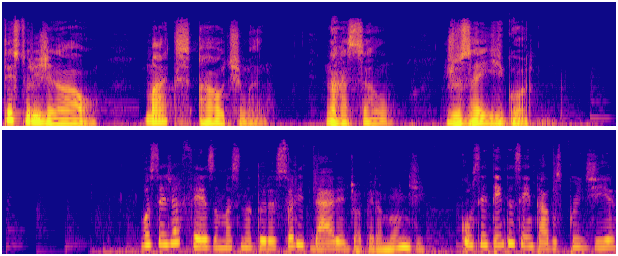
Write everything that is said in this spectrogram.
Texto original: Max Altman. Narração: José Igor. Você já fez uma assinatura solidária de Opera Mundi? Com 70 centavos por dia,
